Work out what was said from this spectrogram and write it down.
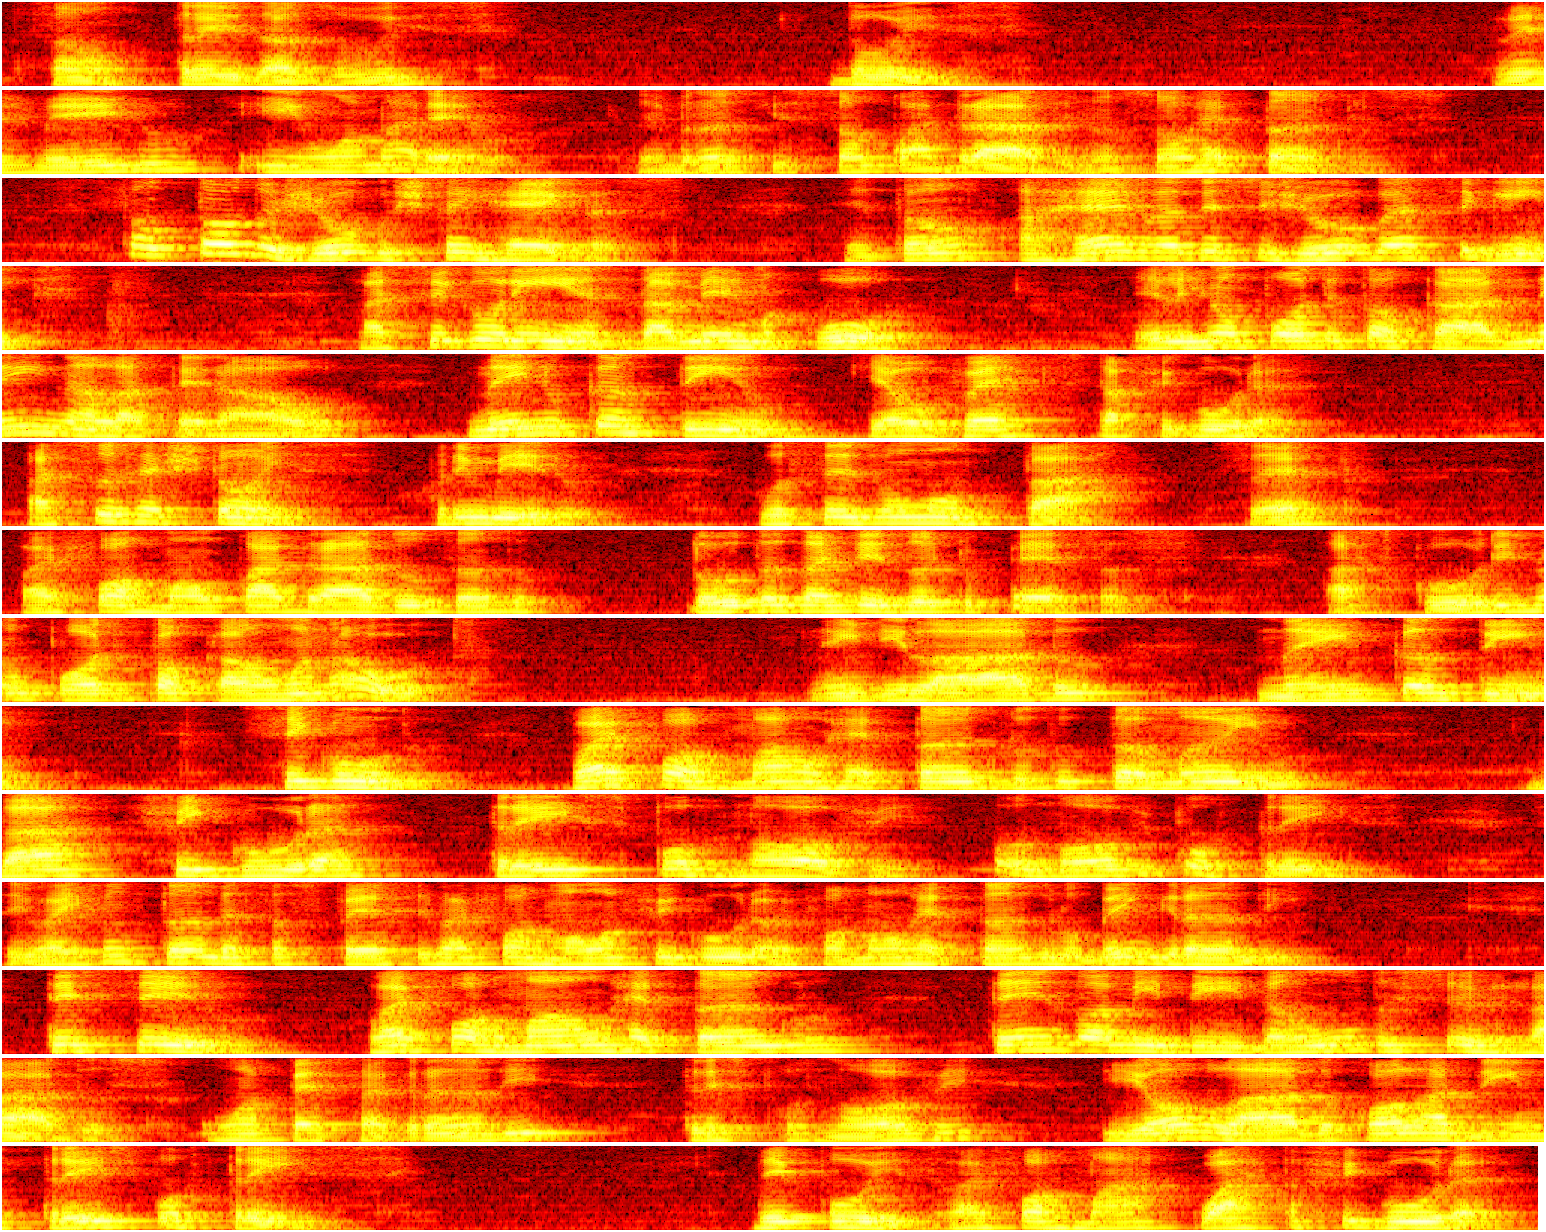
São três azuis, dois vermelho e um amarelo. Lembrando que são quadrados, não são retângulos. Então, todos os jogos têm regras. Então, a regra desse jogo é a seguinte: as figurinhas da mesma cor, eles não podem tocar nem na lateral, nem no cantinho, que é o vértice da figura. As sugestões: primeiro, vocês vão montar, certo? Vai formar um quadrado usando todas as 18 peças. As cores não podem tocar uma na outra, nem de lado, nem cantinho. Segundo, vai formar um retângulo do tamanho da figura 3 por 9 ou 9 por 3. Você vai juntando essas peças e vai formar uma figura, vai formar um retângulo bem grande. Terceiro, vai formar um retângulo tendo a medida um dos seus lados uma peça grande, 3 por 9, e ao lado coladinho 3 por 3. Depois vai formar a quarta figura,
